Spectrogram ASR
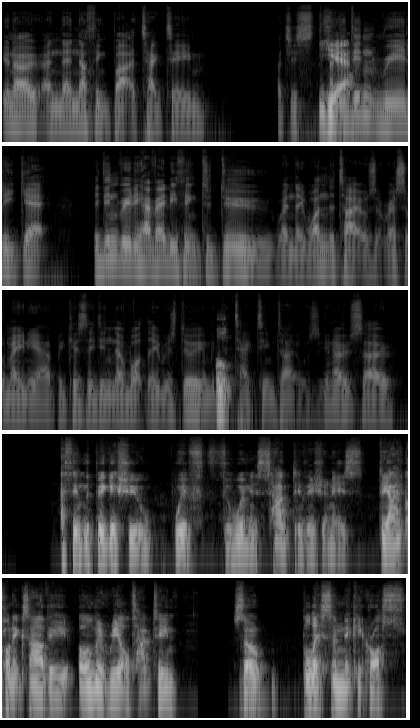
you know, and they're nothing but a tag team. I just Yeah. they didn't really get they didn't really have anything to do when they won the titles at WrestleMania because they didn't know what they was doing with Well- the tag team titles, you know? So I think the big issue with the women's tag division is the Iconics are the only real tag team. So mm. Bliss and Nikki Cross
